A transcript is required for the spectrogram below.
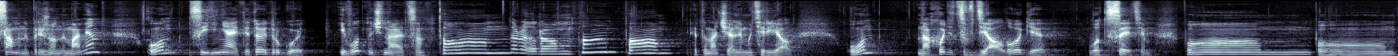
самый напряженный момент, он соединяет и то, и другое. И вот начинается там, пам, пам. Это начальный материал. Он находится в диалоге вот с этим. Пам, пам,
